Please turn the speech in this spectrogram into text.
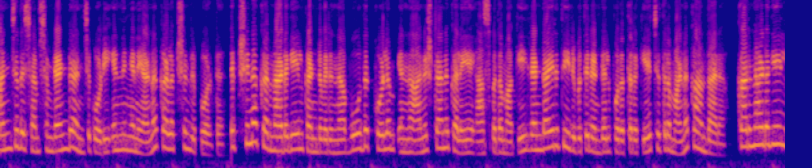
അഞ്ച് ദശാംശം രണ്ട് അഞ്ച് കോടി എന്നിങ്ങനെയാണ് കളക്ഷൻ റിപ്പോർട്ട്. ദക്ഷിണ കർണാടകയിൽ കണ്ടുവരുന്ന ഭൂതക്കോളം എന്ന അനുഷ്ഠാന കലയെ ആസ്പദമാക്കി രണ്ടായിരത്തി ഇരുപത്തിരണ്ടിൽ പുറത്തിറക്കിയ ചിത്രമാണ് കാന്താര. കർണാടകയിൽ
